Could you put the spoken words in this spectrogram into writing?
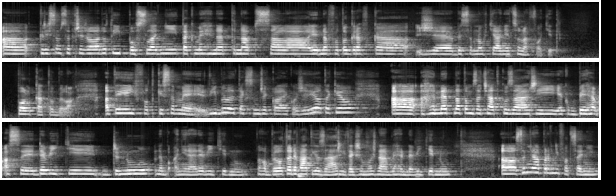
A když jsem se přidala do té poslední, tak mi hned napsala jedna fotografka, že by se mnou chtěla něco nafotit. Polka to byla. A ty její fotky se mi líbily, tak jsem řekla jako, že jo, tak jo. A hned na tom začátku září, jako během asi devíti dnů, nebo ani ne devíti dnů, no bylo to 9. září, takže možná během devíti dnů, uh, jsem měla první focení.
